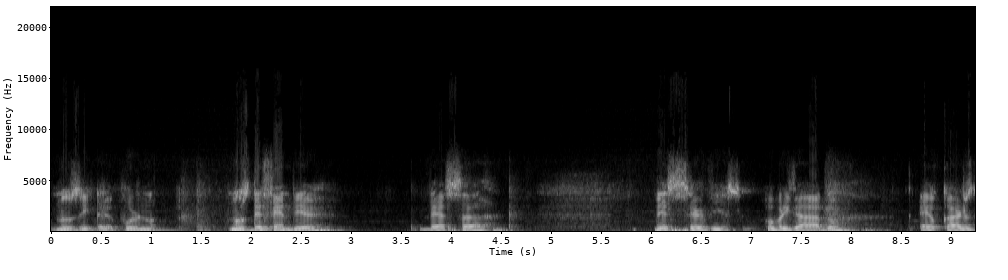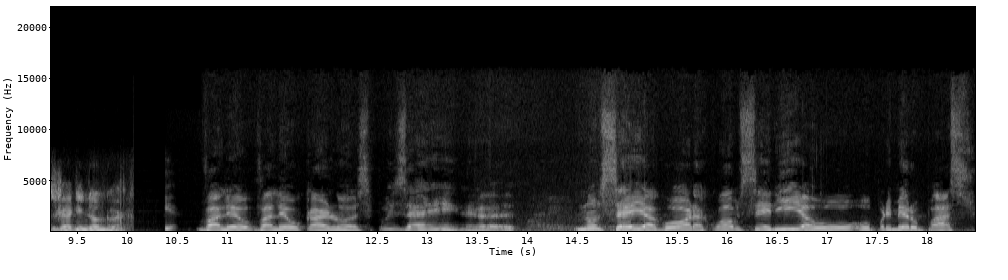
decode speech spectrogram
nos, eh, por, nos defender dessa desse serviço. Obrigado. É o Carlos do Jardim Leonor. Valeu, valeu, Carlos. Pois é, hein? É, não sei agora qual seria o, o primeiro passo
